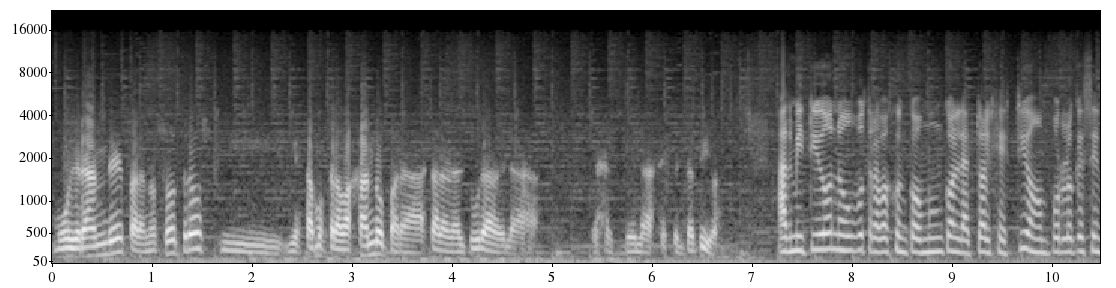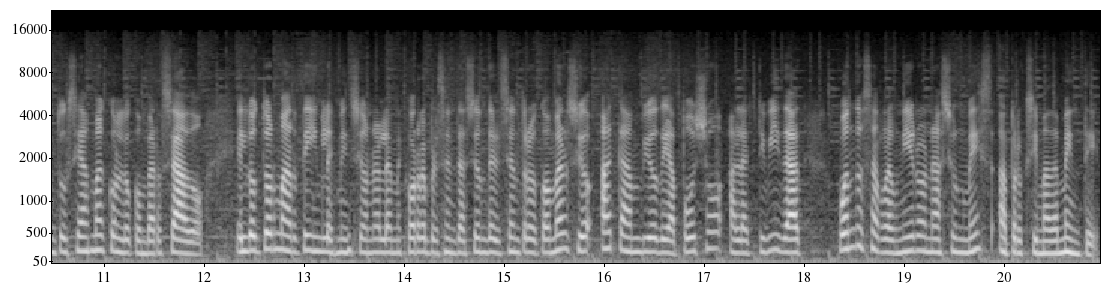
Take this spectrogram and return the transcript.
muy grande para nosotros y, estamos trabajando para estar a la altura de, de las expectativas. Admitió no hubo trabajo en común con la actual gestión, por lo que se entusiasma con lo conversado. El doctor Martín les mencionó la mejor representación del centro de comercio a cambio de apoyo a la actividad cuando se reunieron hace un mes aproximadamente.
